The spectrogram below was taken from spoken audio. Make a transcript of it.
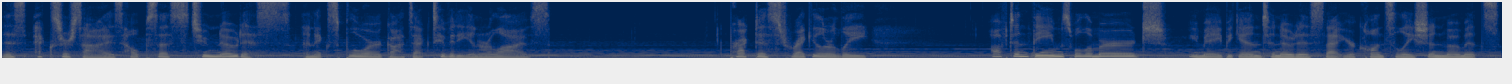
This exercise helps us to notice and explore God's activity in our lives. Practiced regularly, often themes will emerge. You may begin to notice that your consolation moments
